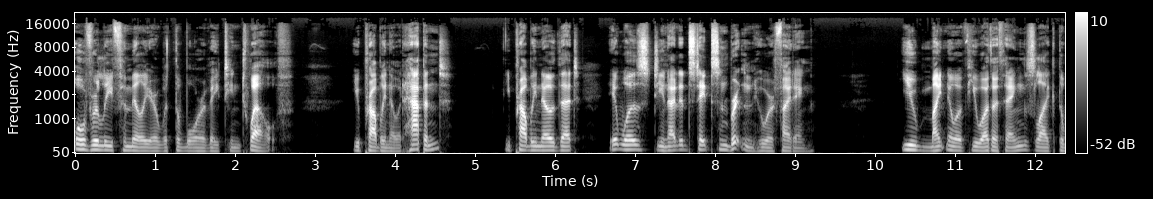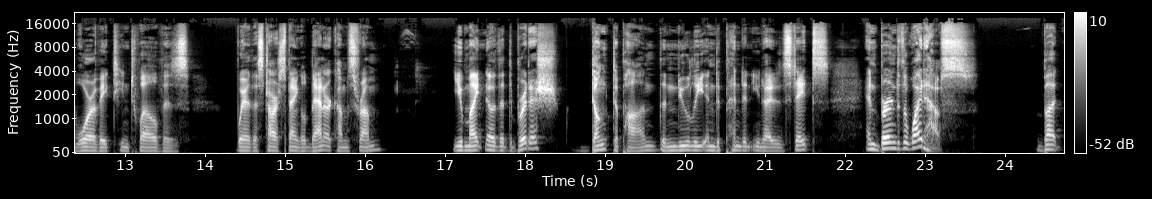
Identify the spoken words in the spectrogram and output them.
overly familiar with the War of 1812. You probably know what happened. You probably know that it was the United States and Britain who were fighting. You might know a few other things, like the War of 1812 is where the Star Spangled Banner comes from. You might know that the British dunked upon the newly independent United States and burned the White House. But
